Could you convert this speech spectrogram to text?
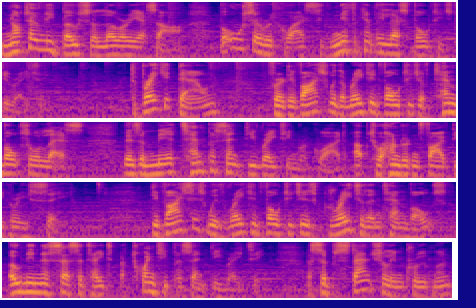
not only boasts a lower ESR, but also requires significantly less voltage derating. To break it down, for a device with a rated voltage of 10 volts or less, there's a mere 10% derating required, up to 105 degrees C. Devices with rated voltages greater than 10 volts only necessitate a 20% derating, a substantial improvement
